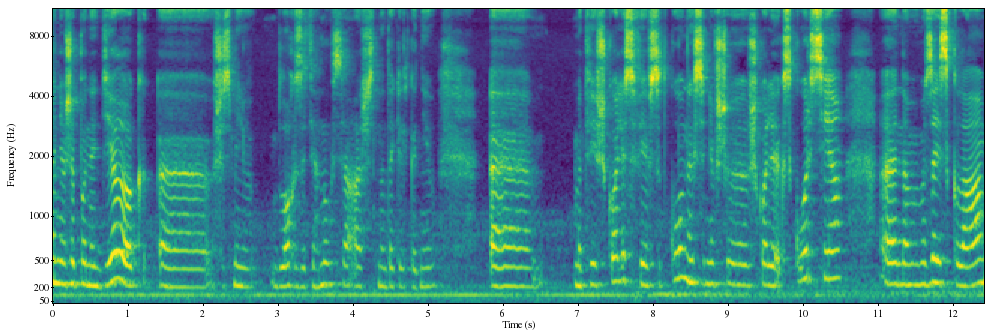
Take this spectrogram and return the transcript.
Сьогодні вже понеділок. Е, щось мій блог затягнувся аж на декілька днів. Е, Матвій в школі, Софія в садку. У них сьогодні в школі екскурсія е, на музей скла.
